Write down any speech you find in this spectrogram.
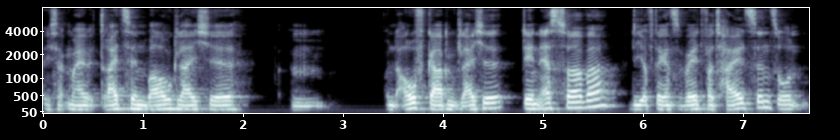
ich sag mal, 13 baugleiche ähm, und Aufgaben gleiche DNS-Server, die auf der ganzen Welt verteilt sind, so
